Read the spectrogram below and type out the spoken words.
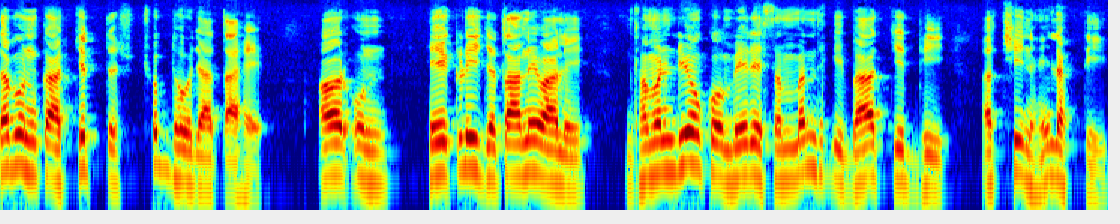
तब उनका चित्त क्षुब्ध हो जाता है और उन हेकड़ी जताने वाले घमंडियों को मेरे संबंध की बातचीत भी अच्छी नहीं लगती।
